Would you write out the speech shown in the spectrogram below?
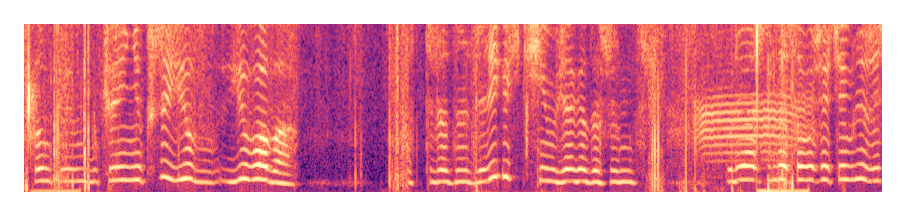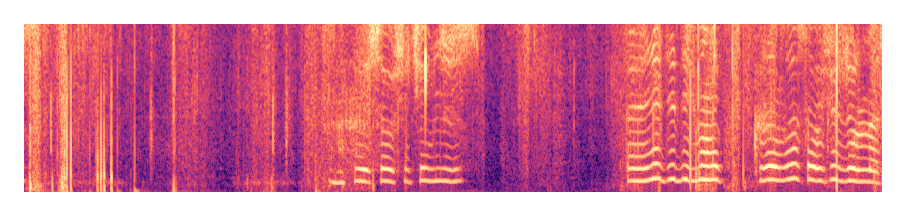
Bakalım köyün, bu köyün nüfusu yuv, Yuvava. Hatırladığınız üzere 3 kişiymiş arkadaşlar nüfusu. Buraya aslında savaş açabiliriz. Bu köye savaş açabiliriz. Ne de düşmanlık krallığı savaşı zorlar.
